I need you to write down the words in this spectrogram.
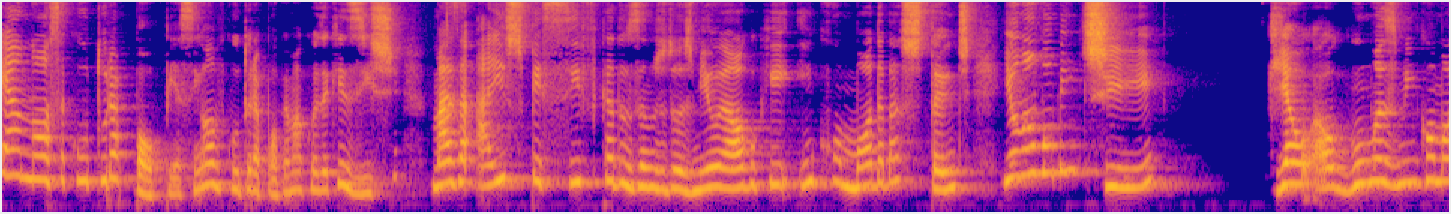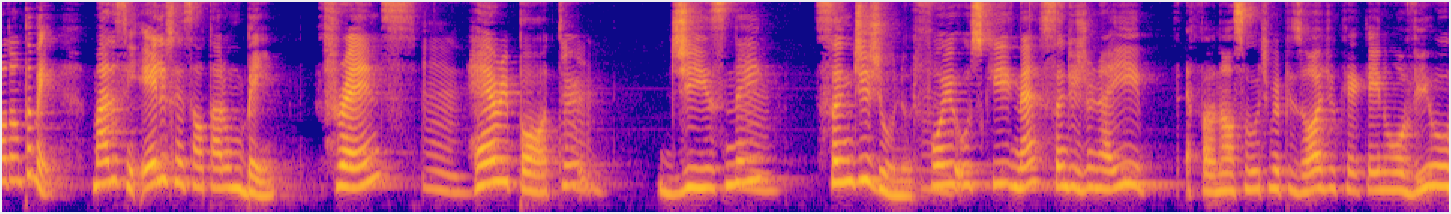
é a nossa cultura pop. Assim, óbvio, cultura pop é uma coisa que existe, mas a, a específica dos anos 2000 é algo que incomoda bastante. E eu não vou mentir que al- algumas me incomodam também. Mas assim, eles ressaltaram bem Friends, Hum. Harry Potter, Hum. Disney, Hum. Sandy Júnior. Foi os que, né? Sandy Júnior aí, foi o nosso último episódio, que quem não ouviu,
